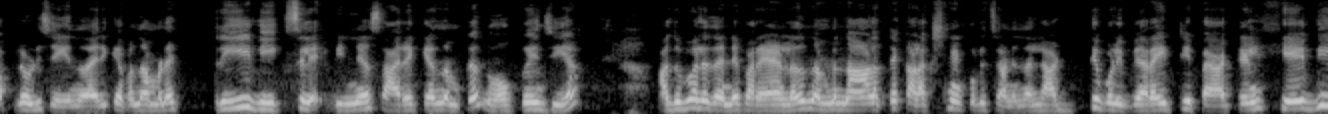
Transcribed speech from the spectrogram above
അപ്ലോഡ് ചെയ്യുന്നതായിരിക്കും. അപ്പം നമ്മുടെ ത്രീ വീക്സിലെ വിന്നേഴ്സ് ആരൊക്കെയാന്ന് നമുക്ക് നോക്കുകയും ചെയ്യാം. അതുപോലെ തന്നെ പറയാനുള്ളത് നമ്മുടെ നാളത്തെ കളക്ഷനെ കുറിച്ചാണ്. നല്ല അടിപൊളി variety pattern heavy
